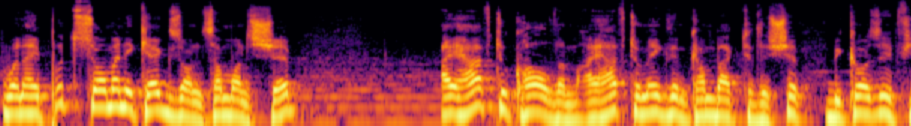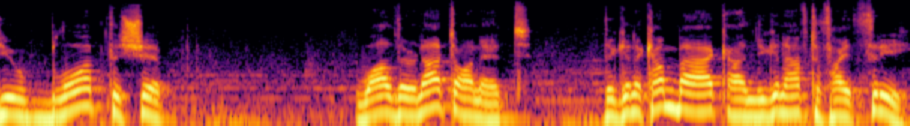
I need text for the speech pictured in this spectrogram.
When I put so many kegs on someone's ship, I have to call them. I have to make them come back to the ship. Because if you blow up the ship while they're not on it, they're gonna come back and you're gonna have to fight three.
